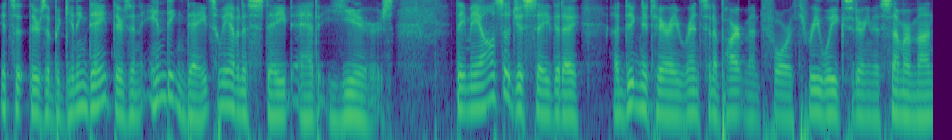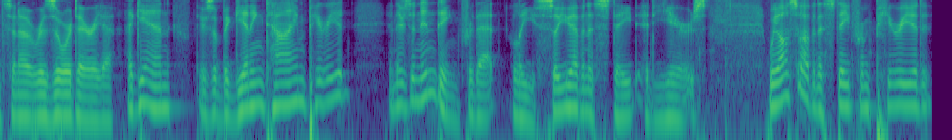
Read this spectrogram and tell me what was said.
it's a, there's a beginning date, there's an ending date, so we have an estate at years. They may also just say that a a dignitary rents an apartment for three weeks during the summer months in a resort area. Again, there's a beginning time period and there's an ending for that lease. So you have an estate at years. We also have an estate from period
